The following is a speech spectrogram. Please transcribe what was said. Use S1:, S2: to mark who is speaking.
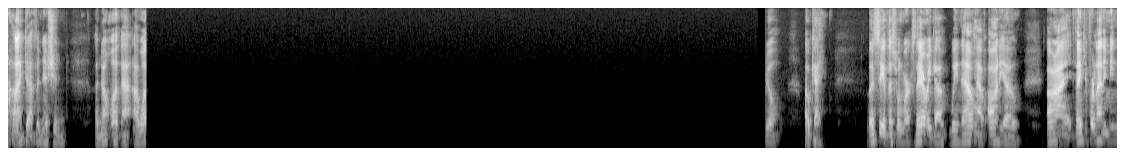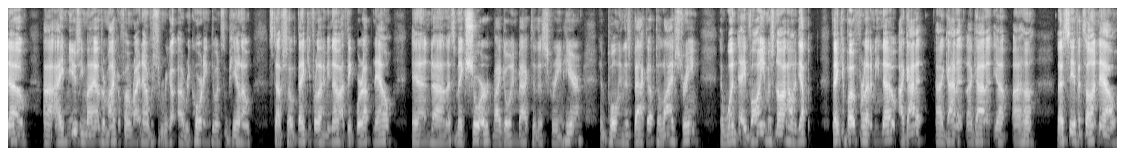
S1: high definition. I don't want that. I want real. Okay. Let's see if this one works. There we go. We now have audio. All right. Thank you for letting me know. Uh, I'm using my other microphone right now for some re- uh, recording, doing some piano stuff. So thank you for letting me know. I think we're up now. And uh, let's make sure by going back to this screen here and pulling this back up to live stream. And one day volume is not on. Yep. Thank you both for letting me know. I got it. I got it. I got it. Yep. Uh huh. Let's see if it's on now.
